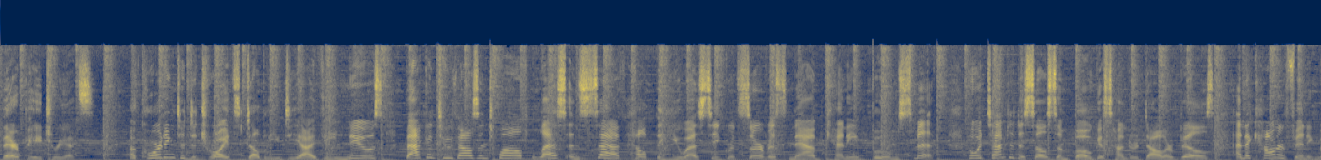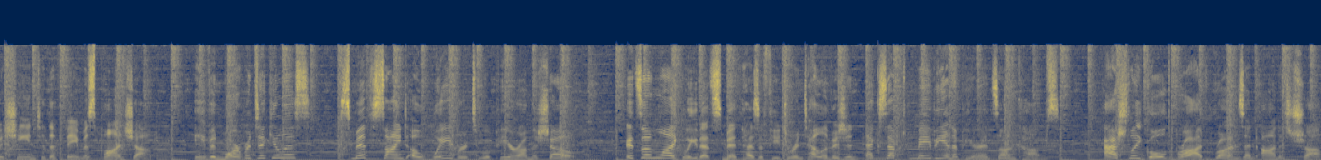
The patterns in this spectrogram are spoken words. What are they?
They're patriots. According to Detroit's WDIV News, back in 2012, Les and Seth helped the U.S. Secret Service nab Kenny Boom Smith, who attempted to sell some bogus $100 bills and a counterfeiting machine to the famous pawn shop. Even more ridiculous? Smith signed a waiver to appear on the show. It's unlikely that Smith has a future in television, except maybe an appearance on Cops. Ashley Gold Broad runs an honest shop.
